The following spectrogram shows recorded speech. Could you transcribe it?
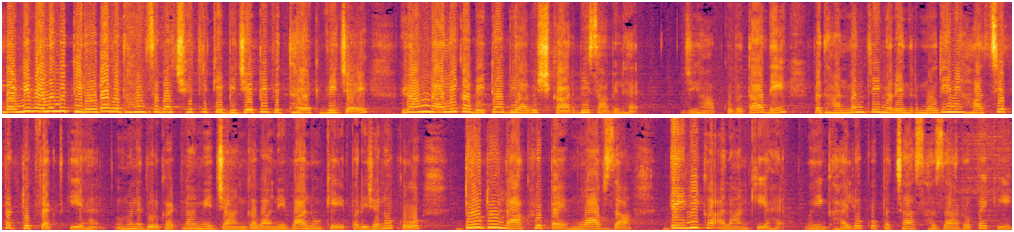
मरने वालों में तिरोडा विधानसभा क्षेत्र के बीजेपी विधायक विजय रामडाले का बेटा भी आविष्कार भी शामिल है। जी हाँ आपको बता दें, प्रधानमंत्री नरेंद्र मोदी ने हादसे पर दुख व्यक्त किया है। उन्होंने दुर्घटना में जान गंवाने वालों के परिजनों को दो दो लाख रुपए मुआवजा देने का ऐलान किया है। वहीं घायलों को पचास हज़ार रुपए की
